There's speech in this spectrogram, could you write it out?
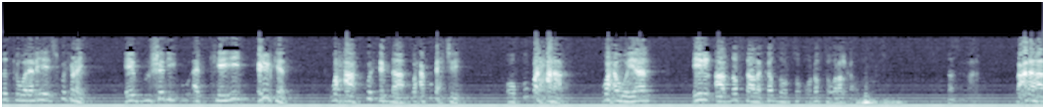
dadka walaalaye isku xidhay ee bulshadii uu adkeeyey xidhiidhkeeda waxaa ku xidhnaa waxaa ku dhex jiray oo ku barxanaa waxa weeyaan in aad naftaada ka doorto oo nafta walaalka aad u doorto. Saas macnaha.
